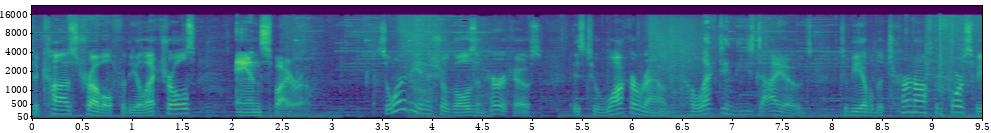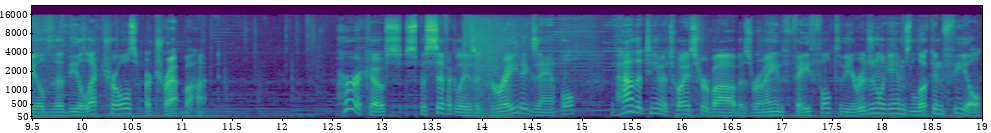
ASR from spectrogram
to cause trouble for the Electrolls and Spyro. So one of the initial goals in Hurricos is to walk around collecting these diodes to be able to turn off the force fields that the Electrolls are trapped behind. Hurricos specifically is a great example of how the team at Toys for Bob has remained faithful to the original game's look and feel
